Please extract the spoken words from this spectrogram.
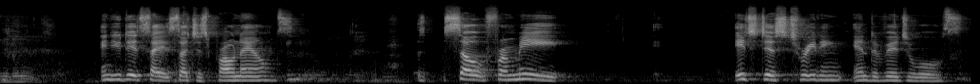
It is. And you did say such as pronouns. So for me, it's just treating individuals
